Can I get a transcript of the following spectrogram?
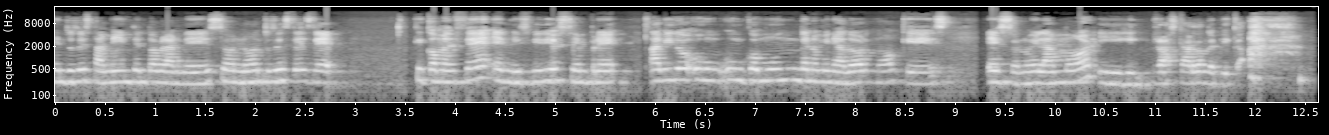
entonces también intento hablar de eso, ¿no? Entonces desde que comencé en mis vídeos siempre ha habido un, un común denominador, ¿no? Que es eso, ¿no? El amor y rascar donde pica.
